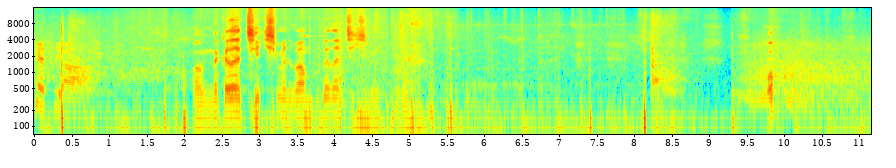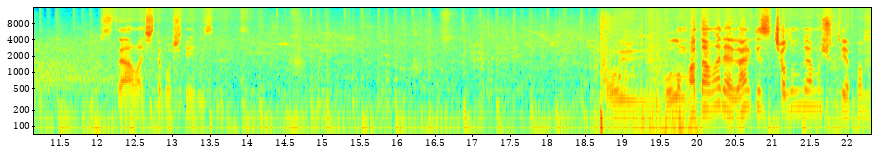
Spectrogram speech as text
shit ya. Abi ne kadar çekişmeli ben bu kadar çekişmeli. İşte ama işte boş değiliz. Oy, oğlum adam var ya herkes çalımlıyor ama şutu yapamıyor.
